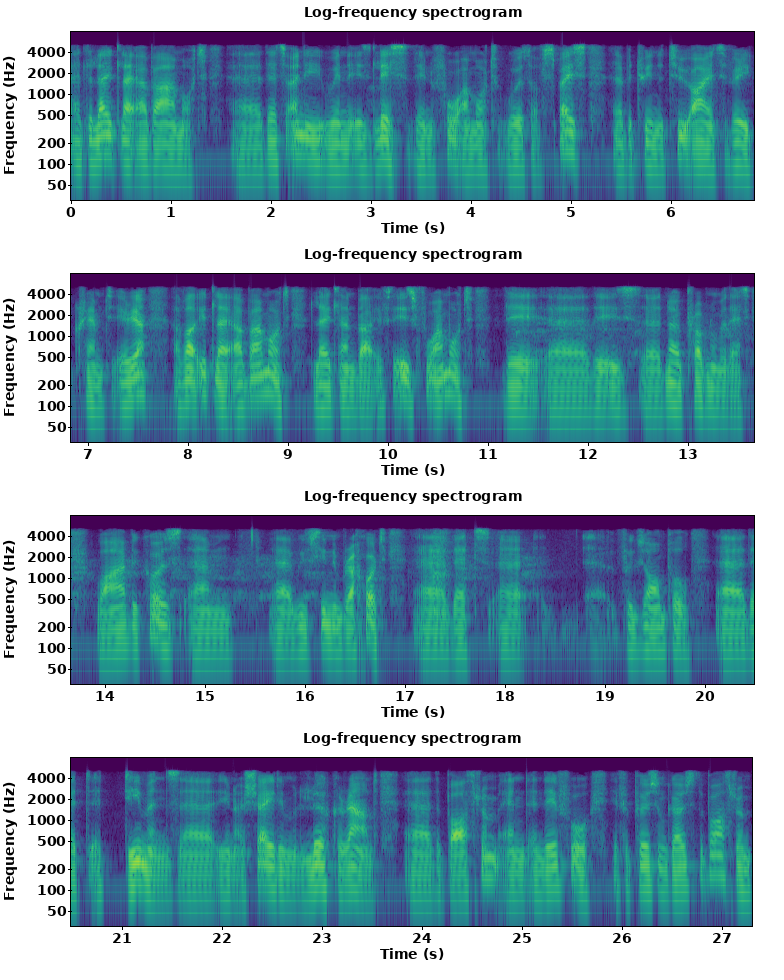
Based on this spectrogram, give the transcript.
delayt amot. That's only when there is less than four amot worth of space between the two eye. It's a very cramped area. Aval itlay amot ba. If there is four amot, there uh, there is uh, no problem with that. Why? Because um, uh, we've seen in brachot that uh, for example, uh, that uh, demons, uh, you know, shadim lurk around uh, the bathroom, and, and therefore, if a person goes to the bathroom,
